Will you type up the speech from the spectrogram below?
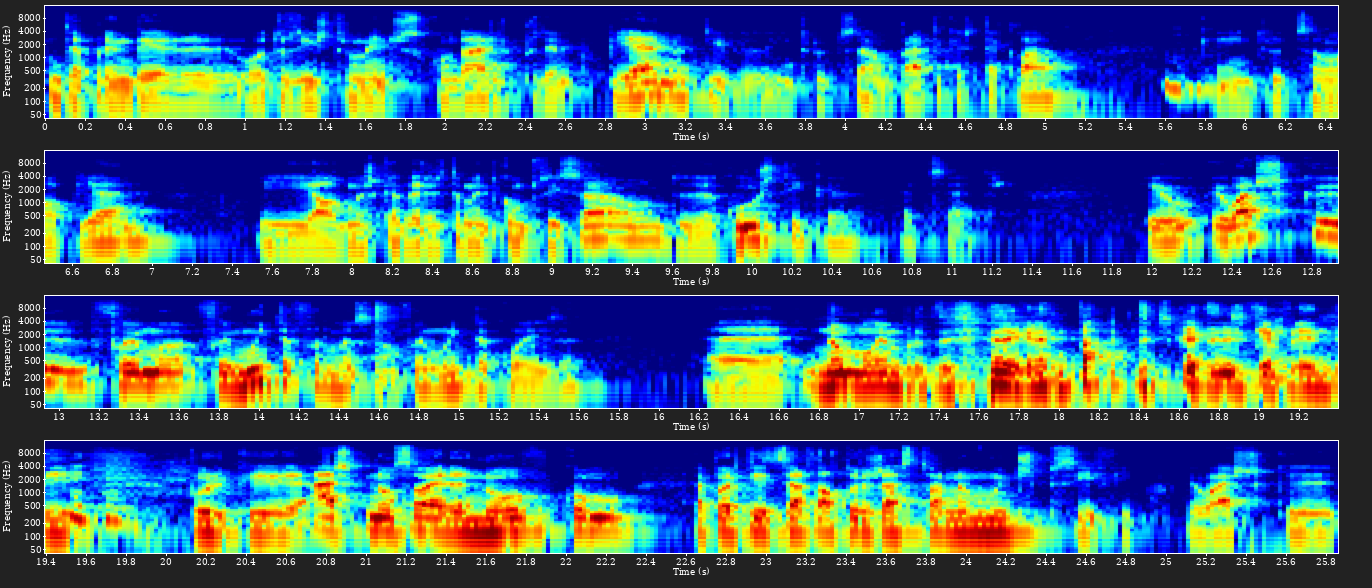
de aprender eh, outros instrumentos secundários, por exemplo, piano, tive introdução, práticas de teclado, que é a introdução ao piano, e algumas cadeiras também de composição, de acústica, etc. Eu, eu acho que foi, uma, foi muita formação, foi muita coisa. Uh, não me lembro de, da grande parte das coisas que aprendi, porque acho que não só era novo, como a partir de certa altura já se torna muito específico. Eu acho que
